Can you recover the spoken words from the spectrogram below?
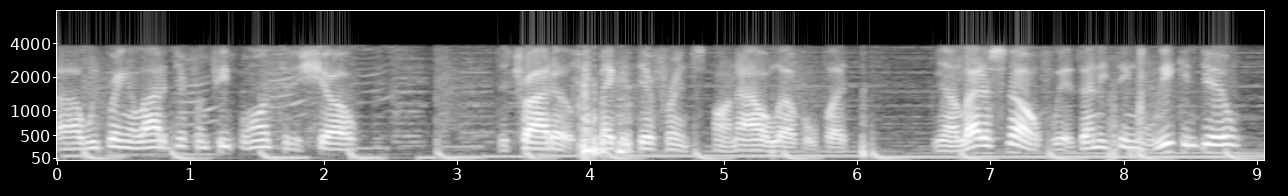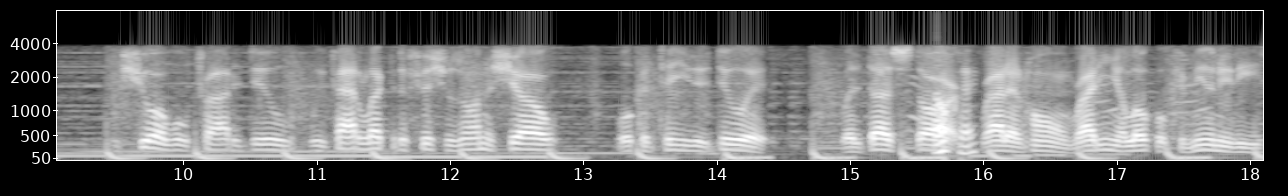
Uh, we bring a lot of different people onto the show to try to make a difference on our level. But you know, let us know if there's anything we can do. I'm sure we'll try to do. We've had elected officials on the show. We'll continue to do it, but it does start okay. right at home, right in your local communities,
